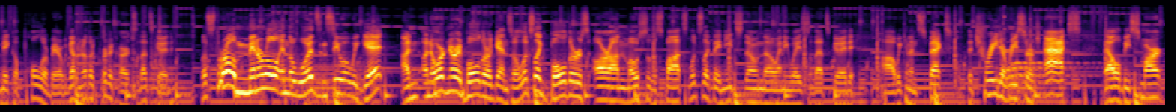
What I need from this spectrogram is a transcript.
make a polar bear. We got another critter card, so that's good. Let's throw a mineral in the woods and see what we get. An, an, ordinary boulder again. So it looks like boulders are on most of the spots. Looks like they need stone, though, anyway, so that's good. Uh, we can inspect the tree to research axe. That will be smart.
